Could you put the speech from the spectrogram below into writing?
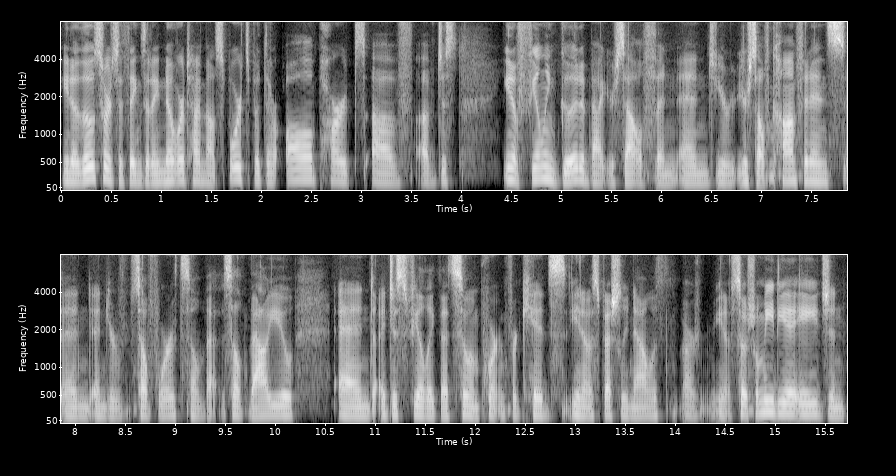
you know, those sorts of things that I know we're talking about sports, but they're all parts of of just you know feeling good about yourself and and your your self confidence and and your self worth self self value and I just feel like that's so important for kids you know especially now with our you know social media age and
